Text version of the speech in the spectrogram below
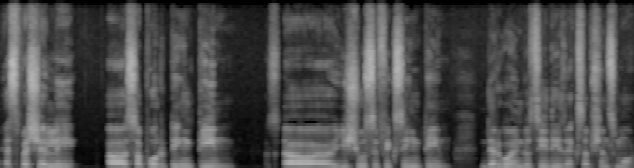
especially supporting team uh, issues fixing team they are going to see these exceptions more.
